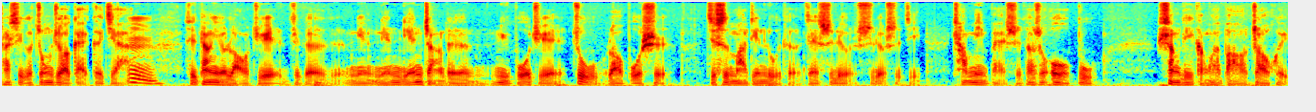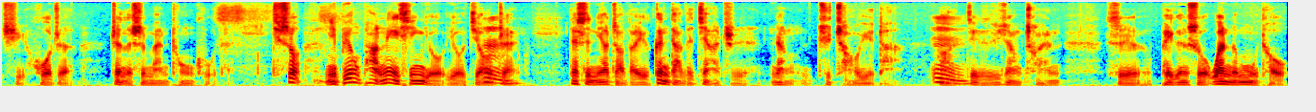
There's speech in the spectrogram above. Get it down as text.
他是一个宗教改革家，嗯，所以当有老爵这个年年年长的女伯爵祝老博士，就是马丁路德在十六十六世纪长命百岁，他说哦不，上帝赶快把我召回去，或者真的是蛮痛苦的。就说你不用怕内心有有交战，嗯、但是你要找到一个更大的价值，让去超越它。嗯、啊，这个就像船，是培根说弯的木头，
